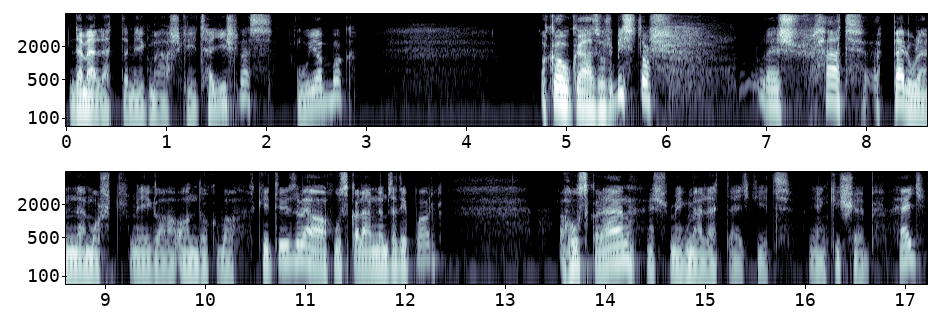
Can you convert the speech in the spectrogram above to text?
de mellette még más két hegy is lesz, újabbak. A Kaukázus biztos, és hát Peru lenne most még a Andokba kitűzve, a Huszkalán Nemzeti Park, a Huszkalán, és még mellette egy-két ilyen kisebb hegy.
